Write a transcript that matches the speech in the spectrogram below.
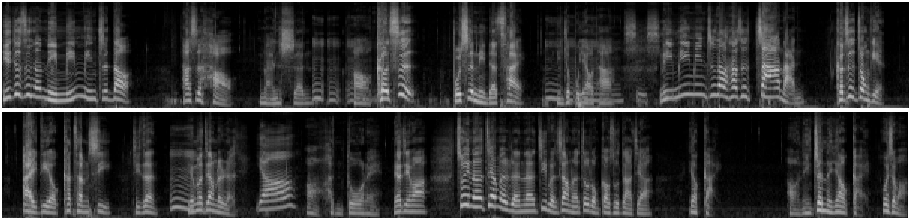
也就是呢，你明明知道他是好男生，嗯嗯嗯，哦，可是不是你的菜，嗯你就不要他。嗯嗯是是，你明明知道他是渣男，可是重点 cut time 戏，吉正，嗯有没有这样的人？有，哦，很多呢，了解吗？所以呢，这样的人呢，基本上呢，周总告诉大家要改。哦，你真的要改，为什么？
